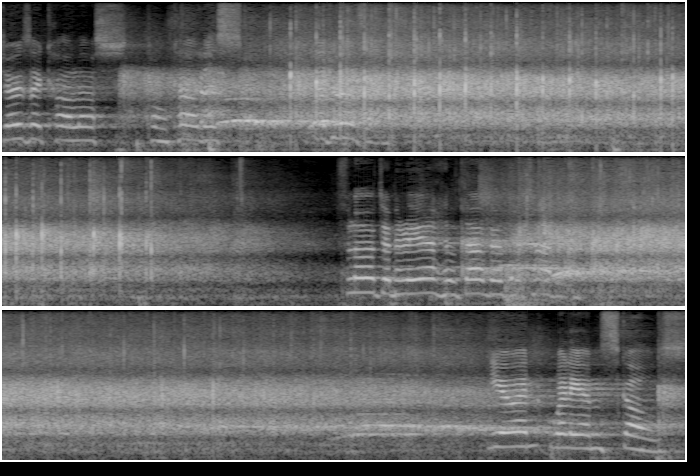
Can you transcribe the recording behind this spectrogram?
Jose Carlos Goncalves Pedrosa. Flor de Maria Hidalgo Picado. Ewan William Scholes.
